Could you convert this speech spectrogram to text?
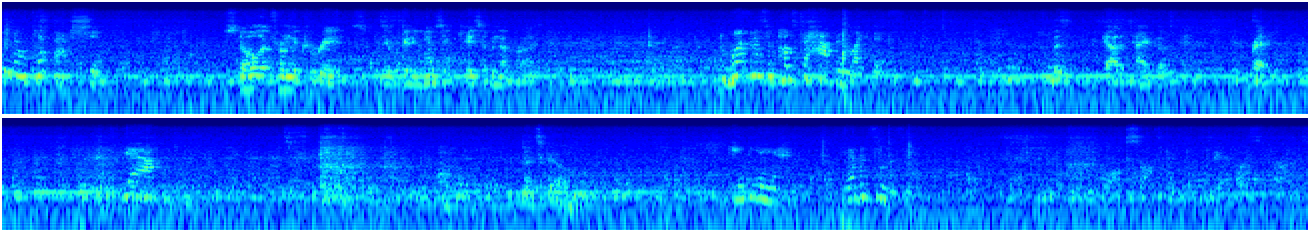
you even get that shit? Stole it from the Koreans. They were going to use it in case of an uprising. It wasn't supposed to happen like this. Listen, we gotta tag those tankers. Ready. Yeah. Let's go. KPA. They haven't seen us yet. Walk softly. Take it by surprise.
